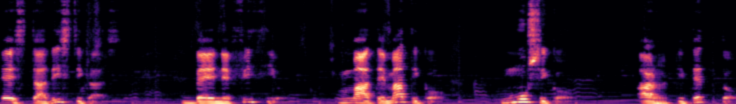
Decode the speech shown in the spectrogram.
estadísticas, beneficio, matemático, músico, arquitecto,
